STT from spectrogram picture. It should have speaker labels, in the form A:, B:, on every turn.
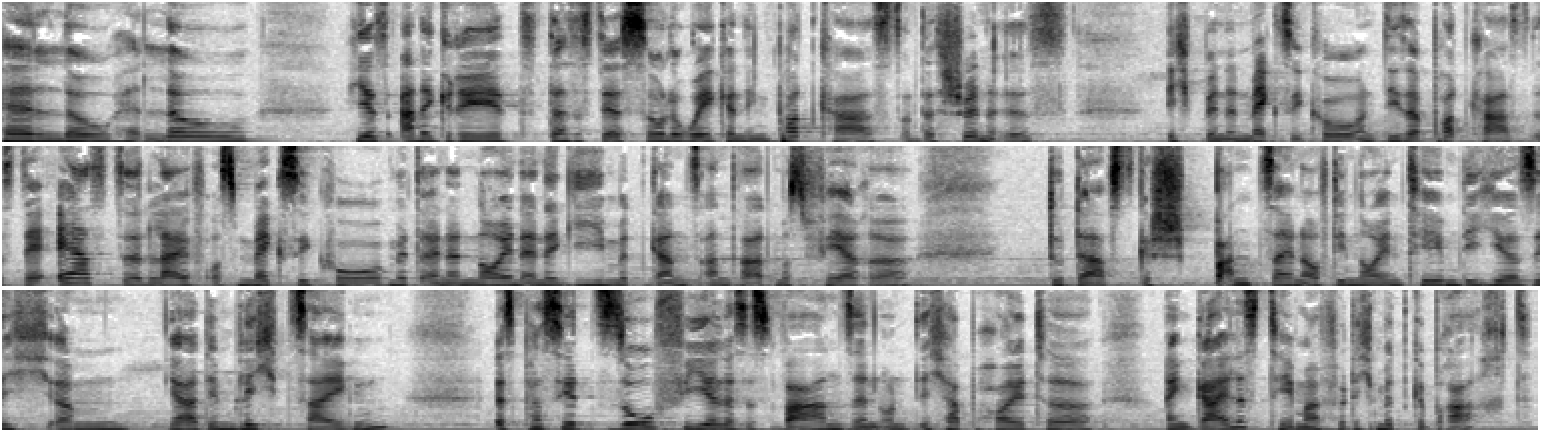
A: Hello, hello. Hier ist Annegret, das ist der Soul Awakening Podcast und das Schöne ist, ich bin in Mexiko und dieser Podcast ist der erste live aus Mexiko mit einer neuen Energie, mit ganz anderer Atmosphäre. Du darfst gespannt sein auf die neuen Themen, die hier sich ähm, ja, dem Licht zeigen. Es passiert so viel, es ist Wahnsinn und ich habe heute ein geiles Thema für dich mitgebracht,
